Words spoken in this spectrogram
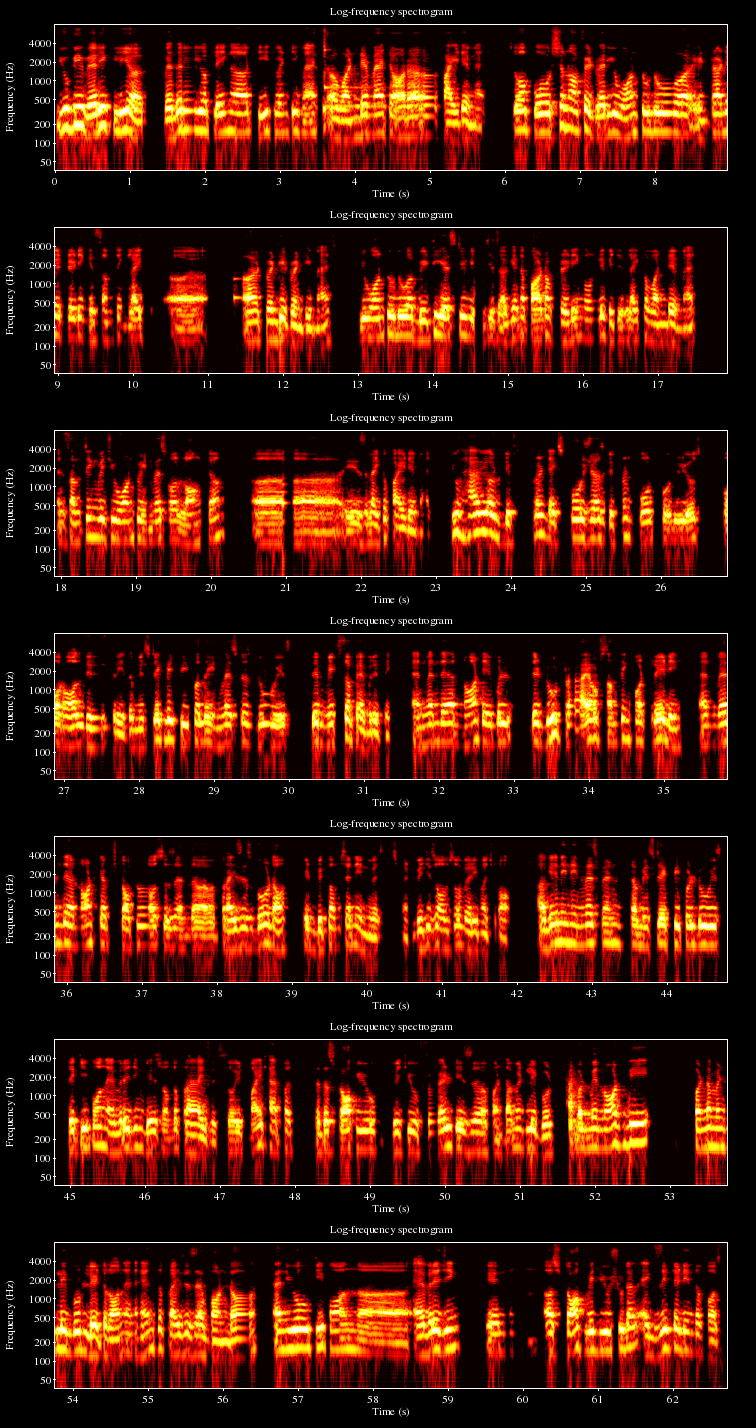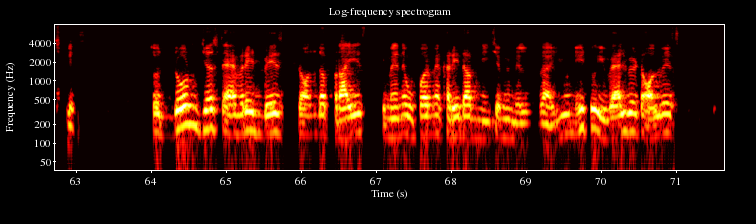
you be very clear whether you are playing a T20 match, a one day match, or a five day match. So a portion of it where you want to do uh, intraday trading is something like uh, a 2020 match. You want to do a BTST, which is again a part of trading only, which is like a one day match, and something which you want to invest for long term uh, uh, is like a five day match. You have your different exposures, different portfolios for all these three. The mistake which people, the investors do is they mix up everything. And when they are not able, they do try out something for trading. And when they are not kept stop losses and the prices go down, it becomes an investment, which is also very much wrong. Again, in investment, the mistake people do is they keep on averaging based on the prices. So it might happen that the stock you which you felt is uh, fundamentally good, but may not be fundamentally good later on and hence the prices have gone down and you keep on uh, averaging in a stock which you should have exited in the first place so don't just average based on the price कि मैंने ऊपर में खरीदा अब नीचे में मिल रहा है you need to evaluate always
